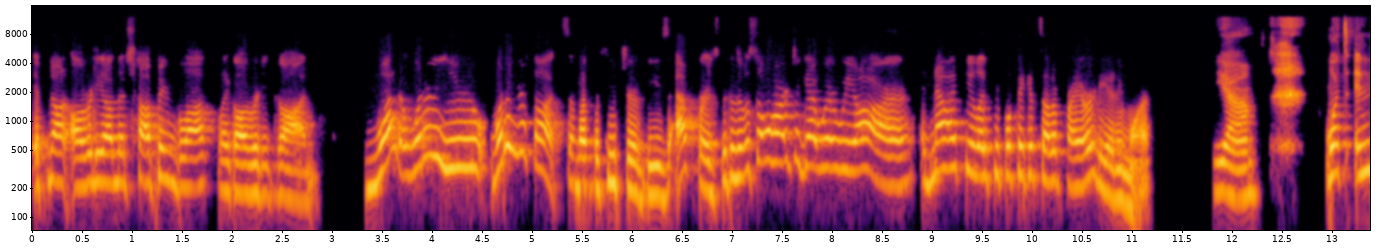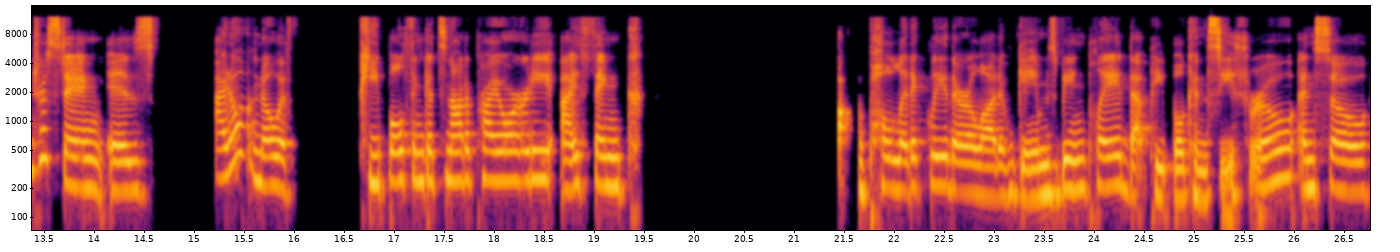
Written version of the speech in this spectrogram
if not already on the chopping block, like already gone. What what are you what are your thoughts about the future of these efforts? Because it was so hard to get where we are. And now I feel like people think it's not a priority anymore. Yeah. What's interesting is I don't know if people think it's not a priority. I think Uh, politically there are a lot of games being played that people can see through. And so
